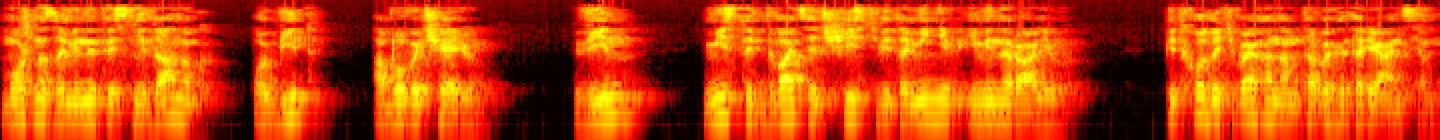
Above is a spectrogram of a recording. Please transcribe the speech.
можна замінити сніданок, обід або вечерю. Він містить 26 вітамінів і мінералів, підходить веганам та вегетаріанцям,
